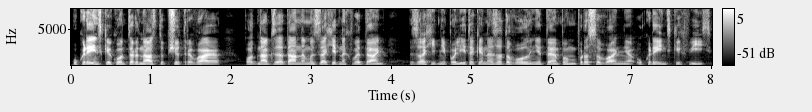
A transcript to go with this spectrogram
Український контрнаступ ще триває, однак, за даними західних видань, західні політики не задоволені темпом просування українських військ.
